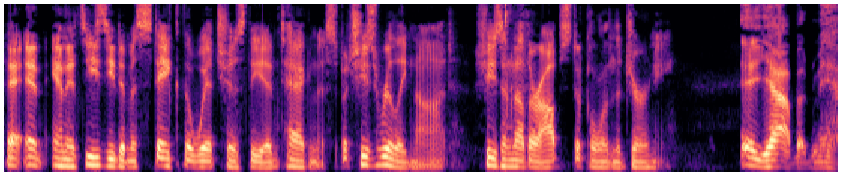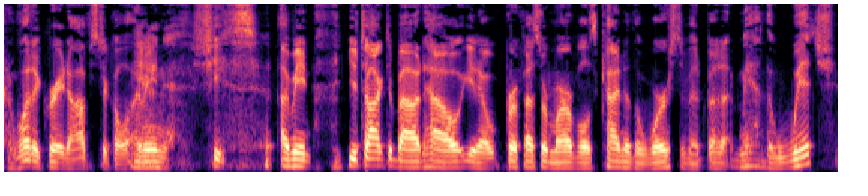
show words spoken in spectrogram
and and it's easy to mistake the witch as the antagonist, but she's really not. She's another obstacle in the journey. Eh, yeah, but man, what a great obstacle. Yeah. I mean, she's, I mean, you talked about how, you know, Professor Marvel is kind of the worst of it, but man, the witch,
